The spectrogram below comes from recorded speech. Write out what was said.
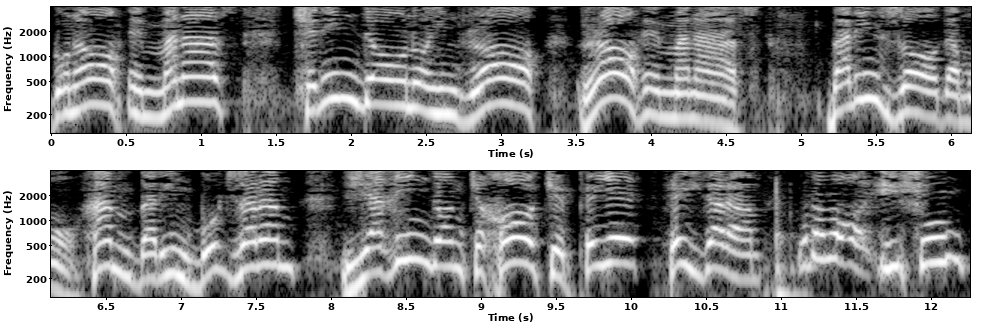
گناه من است چنین دان و این راه راه من است. بر این زادم و هم بر این بگذرم یقین دان که خاک پی هیدرم گفتم آقا ایشون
